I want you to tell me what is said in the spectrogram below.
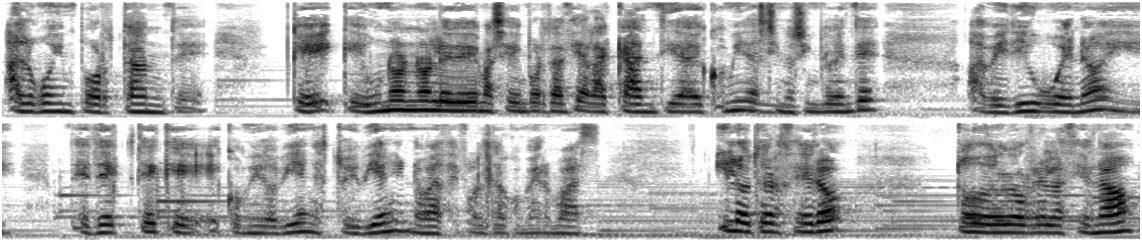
algo importante, que, que uno no le dé demasiada importancia a la cantidad de comida, sino mm. simplemente averigüe, ¿no? Y detecte que he comido bien, estoy bien y no me hace falta comer más. Y lo tercero, todo lo relacionado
